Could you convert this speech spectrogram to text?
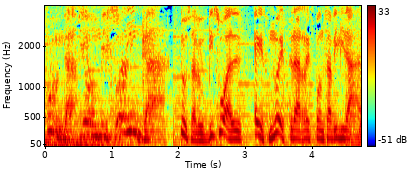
Fundación Visual Inca. Tu salud visual es nuestra responsabilidad.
